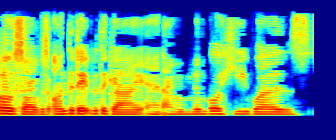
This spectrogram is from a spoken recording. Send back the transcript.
oh, so I was on the date with a guy, and I remember he was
